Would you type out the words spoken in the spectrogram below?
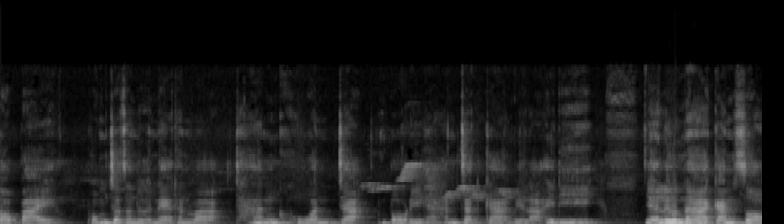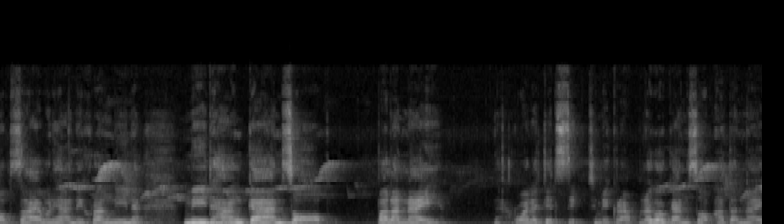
ต่อไปผมจะเสนอแนะท่านว่าท่านควรจะบริหารจัดการเวลาให้ดี อย่าลืมนะการสอบสายบริหารในครั้งนี้เนี่ยมีทั้งการสอบปรนัยร้อยละ70ใช่ไหมครับ แล้วก็การสอบอัตนัย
